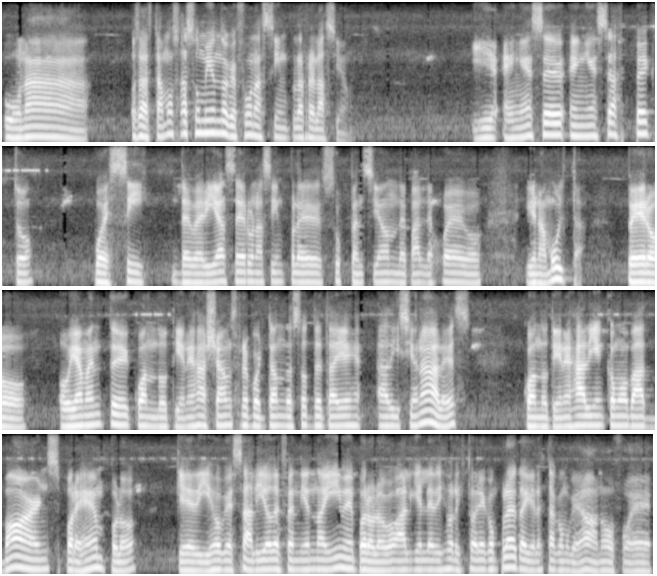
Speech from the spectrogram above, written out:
una, o sea, estamos asumiendo que fue una simple relación. Y en ese, en ese aspecto, pues sí, debería ser una simple suspensión de par de juegos y una multa. Pero obviamente cuando tienes a Shams reportando esos detalles adicionales, cuando tienes a alguien como Bad Barnes, por ejemplo, que dijo que salió defendiendo a Ime, pero luego alguien le dijo la historia completa y él está como que, ah, no, fue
